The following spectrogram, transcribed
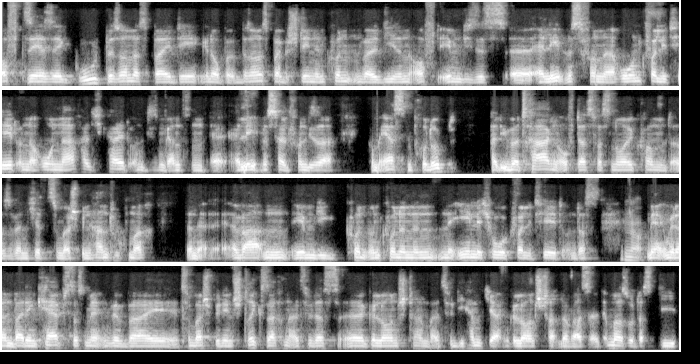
oft sehr, sehr gut, besonders bei den, genau, besonders bei bestehenden Kunden, weil die dann oft eben dieses äh, Erlebnis von einer hohen Qualität und einer hohen Nachhaltigkeit und diesem ganzen er Erlebnis halt von dieser, vom ersten Produkt halt übertragen auf das, was neu kommt. Also wenn ich jetzt zum Beispiel ein Handtuch mache, dann erwarten eben die Kunden und Kundinnen eine ähnlich hohe Qualität. Und das Ja, merken wir dann bei den Caps, das merken wir bei zum Beispiel den Stricksachen, als wir das äh, gelauncht haben, als wir die Hemdjacken gelauncht hatten, da war es halt immer so, dass die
